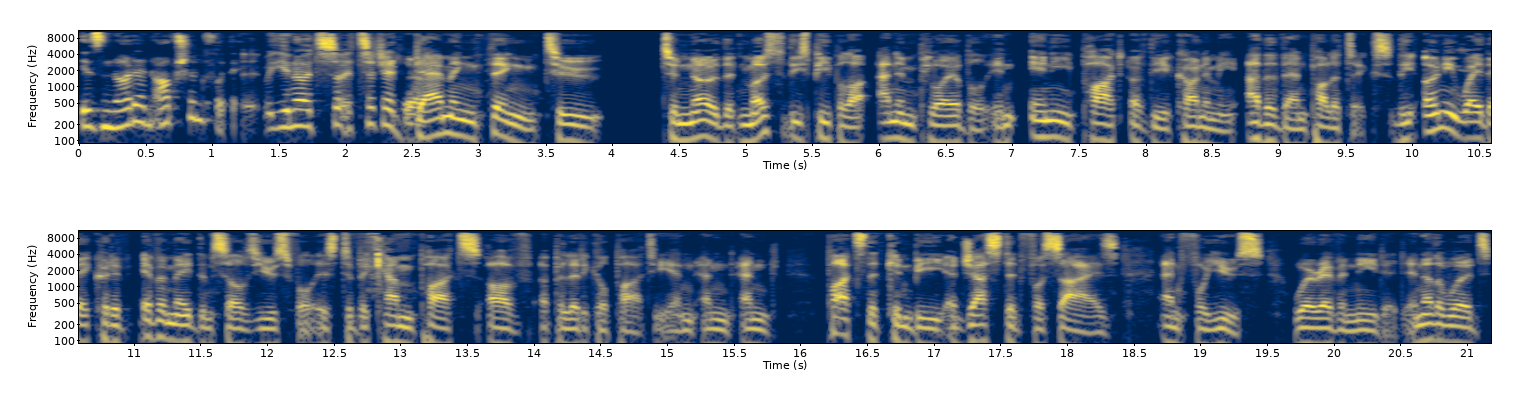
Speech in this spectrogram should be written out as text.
is not an option for them. You know, it's it's such a yeah. damning thing to to know that most of these people are unemployable in any part of the economy other than politics. The only way they could have ever made themselves useful is to become parts of a political party and, and, and parts that can be adjusted for size and for use wherever needed. In other words,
